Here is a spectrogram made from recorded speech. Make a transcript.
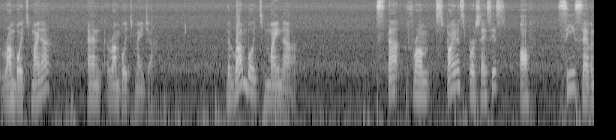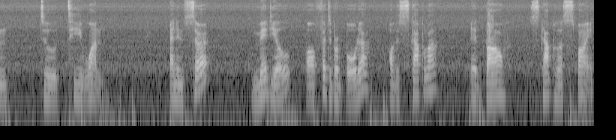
rhomboid minor and rhomboid major. The rhomboid minor start from spinous processes of C7 to T1 and insert medial or vertebral border of the scapula above scapular spine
